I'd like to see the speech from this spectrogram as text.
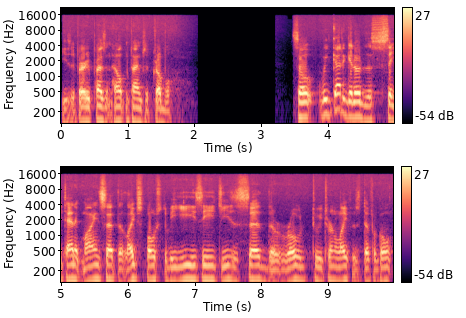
He's a very present help in times of trouble. So we got to get out of this satanic mindset that life's supposed to be easy. Jesus said the road to eternal life is difficult.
